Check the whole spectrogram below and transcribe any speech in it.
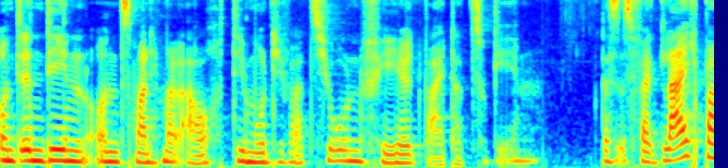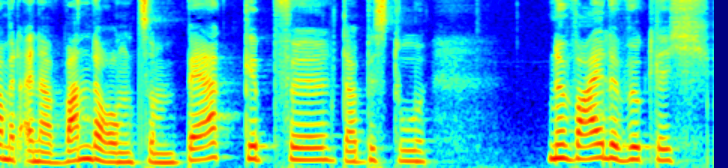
und in denen uns manchmal auch die Motivation fehlt, weiterzugehen. Das ist vergleichbar mit einer Wanderung zum Berggipfel. Da bist du eine Weile wirklich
